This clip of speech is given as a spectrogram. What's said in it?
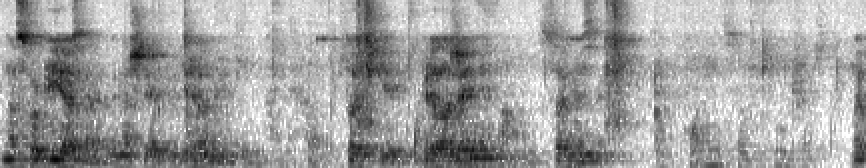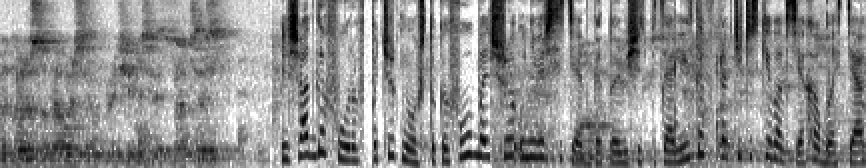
насколько я знаю, вы нашли определенные точки приложения совместных. Мы бы тоже с удовольствием включились в этот процесс. Ильшат Гафуров подчеркнул, что КФУ – большой университет, готовящий специалистов практически во всех областях.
